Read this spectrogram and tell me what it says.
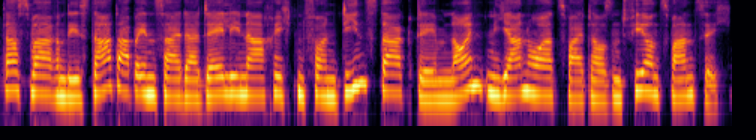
Das waren die Startup Insider Daily Nachrichten von Dienstag, dem 9. Januar 2024.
